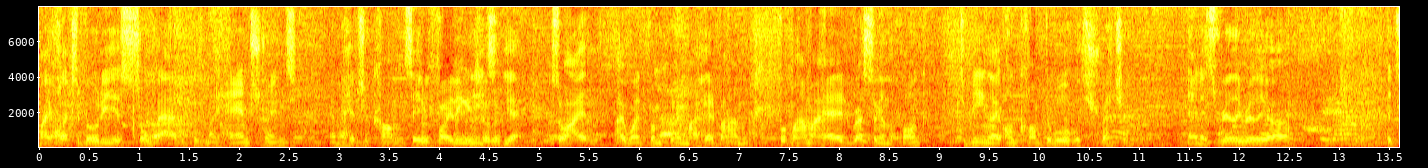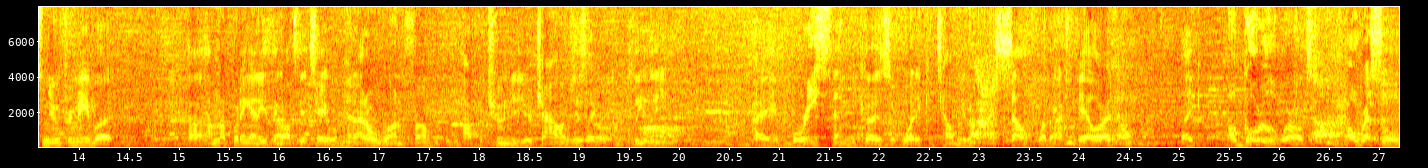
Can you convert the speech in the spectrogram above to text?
my flexibility is so bad because my hamstrings and my hips are compensating. They're fighting each knees. other. Yeah. So I I went from putting my head behind foot behind my head, wrestling in the funk, to being like uncomfortable with stretching, and it's really really uh it's new for me, but. Uh, I'm not putting anything off the table, man. I don't run from opportunity or challenges. Like I completely, I embrace them because of what it could tell me about myself, whether I fail or I don't. Like I'll go to the worlds. I'll wrestle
